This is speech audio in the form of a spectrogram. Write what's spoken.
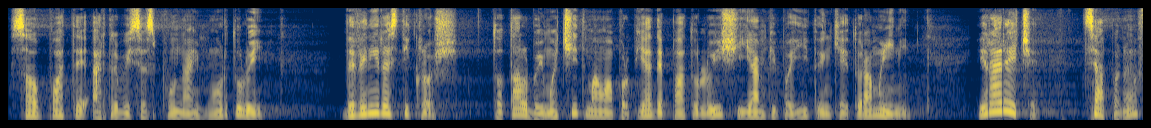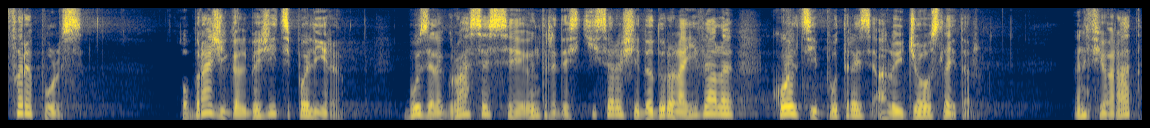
sau poate ar trebui să spun ai mortului, deveniră sticloși. Total buimăcit m-am apropiat de patul lui și i-am pipăit încheietura mâinii. Era rece, țeapănă, fără puls. Obrajii gălbejiți păliră. Buzele groase se întredeschiseră și dădură la iveală colții putrezi a lui Joe Slater. Înfiorat,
